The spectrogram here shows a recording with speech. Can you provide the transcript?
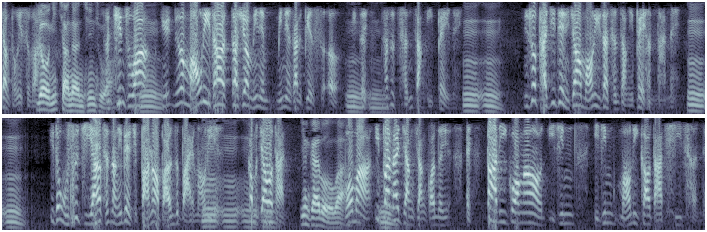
这样懂意思吧？有你讲的很清楚，很清楚啊。嗯你你说毛利它它需要明年明年开始变十二、嗯它是成长一倍呢。嗯嗯你说台积电你叫它毛利再成长一倍很难呢，嗯嗯，你都五十几啊，成长一倍去把那百分之百毛利，嗯嗯，干嘛叫我谈？应该无吧？我嘛，一般来讲想管的，哎，大力光啊，哦已经已经毛利高达七成呢。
